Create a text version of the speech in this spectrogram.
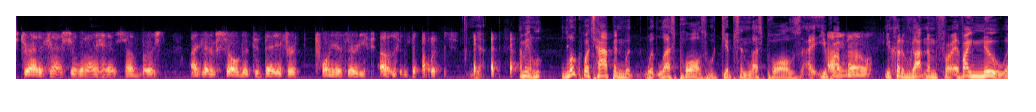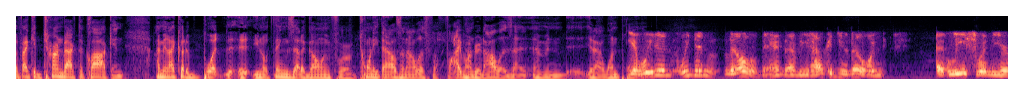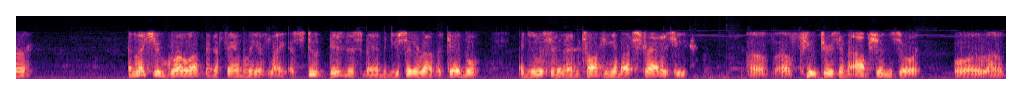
Stratocaster that I had, Sunburst, I could have sold it today for twenty or thirty thousand dollars. Yeah. I mean, look what's happened with, with Les Pauls, with Gibson Les Pauls. I, you I know. You could have gotten them for if I knew if I could turn back the clock, and I mean, I could have bought uh, you know things that are going for twenty thousand dollars for five hundred dollars. I, I mean, you know, at one point. Yeah, we didn't we didn't know, man. I mean, how can you know when at least when you're unless you grow up in a family of like astute businessmen and you sit around the table and you listen to them talking about strategy of, of futures and options or or uh,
